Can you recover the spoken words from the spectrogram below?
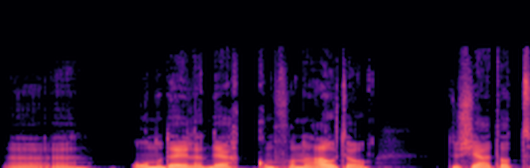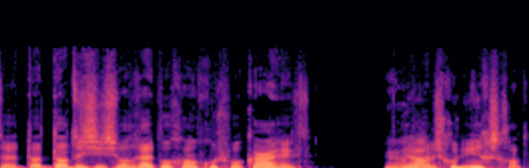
eh, eh, onderdelen en dergelijke komt van een auto. Dus ja, dat, dat, dat is iets wat Red Bull gewoon goed voor elkaar heeft. Ja. Ja. Dat is goed ingeschat.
